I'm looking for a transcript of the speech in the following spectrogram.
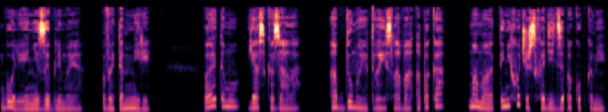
более незыблемое в этом мире. Поэтому я сказала, обдумаю твои слова, а пока, мама, ты не хочешь сходить за покупками?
